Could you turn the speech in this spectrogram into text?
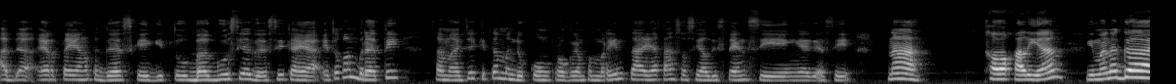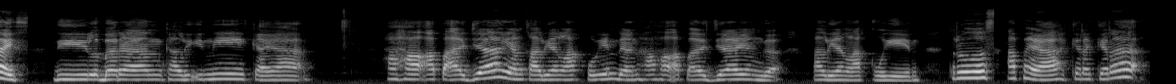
ada RT yang tegas kayak gitu. Bagus ya gak sih? Kayak itu kan berarti sama aja kita mendukung program pemerintah ya kan social distancing ya gak sih? Nah kalau kalian gimana guys di lebaran kali ini? Kayak hal-hal apa aja yang kalian lakuin dan hal-hal apa aja yang nggak kalian lakuin. Terus apa ya kira-kira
